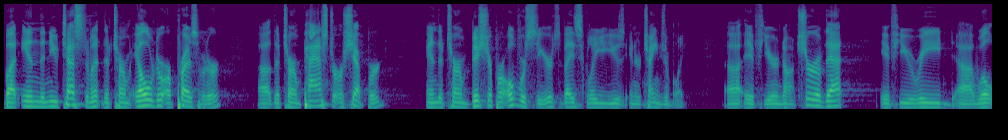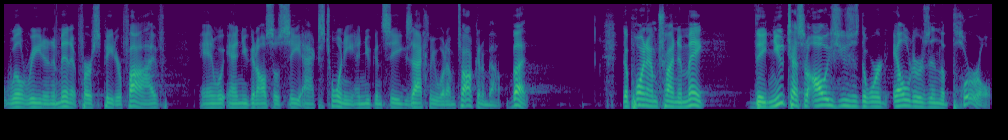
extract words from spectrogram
but in the New Testament, the term elder or presbyter, uh, the term pastor or shepherd, and the term bishop or overseer is basically used interchangeably. Uh, if you're not sure of that, if you read, uh, we'll, we'll read in a minute 1 Peter 5, and, and you can also see Acts 20, and you can see exactly what I'm talking about. But the point I'm trying to make, the New Testament always uses the word elders in the plural.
